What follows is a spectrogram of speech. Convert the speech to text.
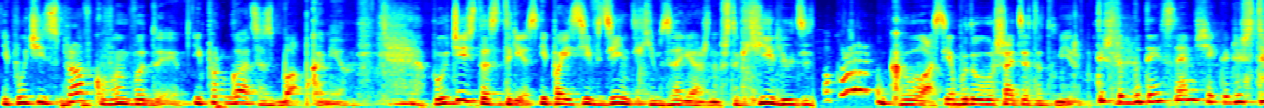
и получить справку в МВД, и поругаться с бабками. Получить это стресс, и пойти в день таким заряженным, что какие люди... Класс, я буду улучшать этот мир. Ты что, БДСМщик или что?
